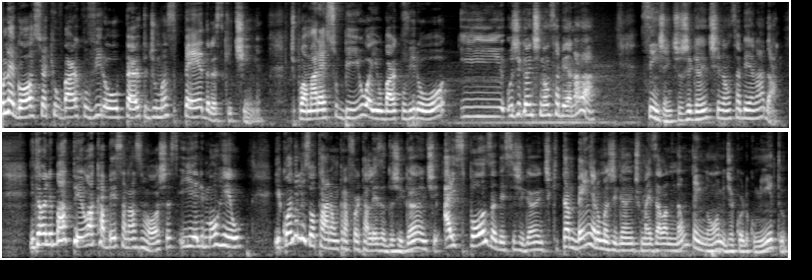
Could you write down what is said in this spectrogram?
O negócio é que o barco virou perto de umas pedras que tinha. Tipo, a maré subiu, aí o barco virou e o gigante não sabia nadar. Sim, gente, o gigante não sabia nadar. Então ele bateu a cabeça nas rochas e ele morreu. E quando eles voltaram para a fortaleza do gigante, a esposa desse gigante, que também era uma gigante, mas ela não tem nome de acordo com o mito,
